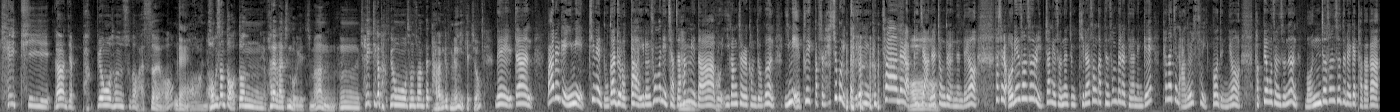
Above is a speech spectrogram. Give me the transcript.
KT가 이제 박병호 선수가 왔어요. 네. 어, 거기선 또 어떤 활약을 할지는 모르겠지만, 음, KT가 박병호 선수한테 바란 게 분명히 있겠죠. 네, 일단 빠르게 이미 팀에 녹아들었다 이런 소문이 자자합니다. 음. 뭐 이강철 감독은 이미 FA 값을 해주고 있다 이런 극찬을 아끼지 어. 않을 정도였는데요. 사실 어린 선수들 입장에서는 좀 기라성 같은 선배를 대하는 게 편하진 않을 수 있거든요. 박병호 선수는 먼저 선수들에게 다가가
